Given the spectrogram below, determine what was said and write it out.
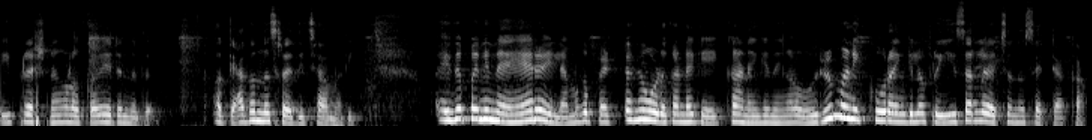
ഈ പ്രശ്നങ്ങളൊക്കെ വരുന്നത്. ഓക്കെ അതൊന്ന് ശ്രദ്ധിച്ചാൽ മതി. ഇതിപ്പോൾ ഇനി നേരമില്ല. നമുക്ക് പെട്ടെന്ന് കൊടുക്കേണ്ട കേക്കാണെങ്കിൽ നിങ്ങൾ ഒരു മണിക്കൂറെങ്കിലും ഫ്രീസറിൽ വെച്ചൊന്ന് സെറ്റാക്കാം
